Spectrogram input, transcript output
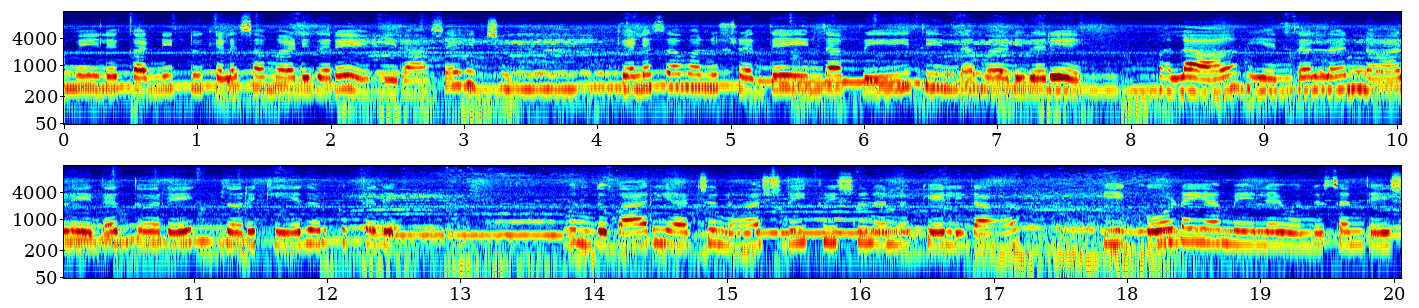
ಮೇಲೆ ಕಣ್ಣಿಟ್ಟು ಕೆಲಸ ಮಾಡಿದರೆ ನಿರಾಸೆ ಹೆಚ್ಚು. ಕೆಲಸವನ್ನು ಶ್ರದ್ಧೆಯಿಂದ, ಪ್ರೀತಿಯಿಂದ ಮಾಡಿದರೆ ಫಲ ಎಂದಲ್ಲ ನಾಳೆಯಿಂದ ದೊರೆ, ದೊರಕಿಯೇ ದೊರಕುತ್ತದೆ. ಒಂದು ಬಾರಿ ಅರ್ಜುನ ಶ್ರೀಕೃಷ್ಣನನ್ನು ಕೇಳಿದ ಈ ಗೋಡೆಯ ಮೇಲೆ ಒಂದು ಸಂದೇಶ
